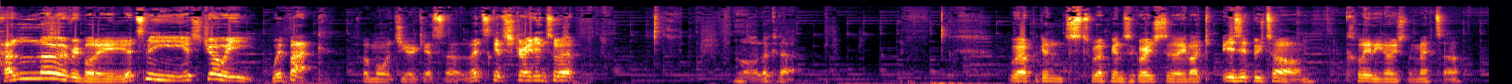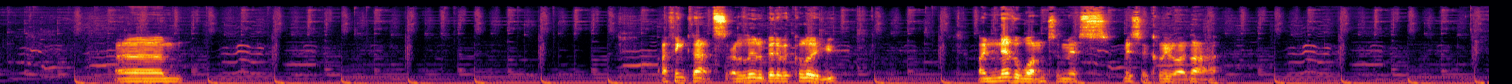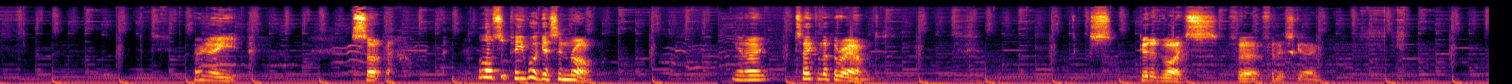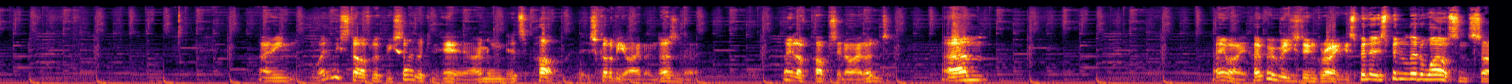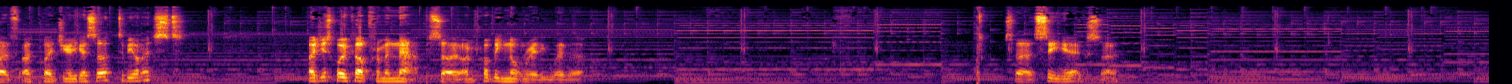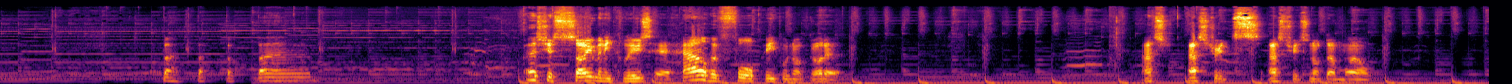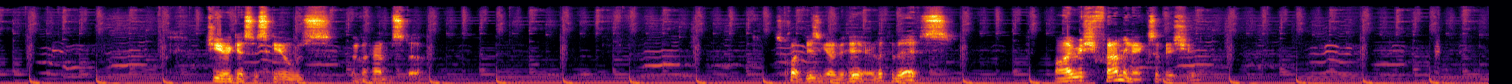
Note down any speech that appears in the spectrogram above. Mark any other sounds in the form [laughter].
Hello everybody, it's me, it's Joey. We're back for more GeoGuessr. Let's get straight into it. Oh, look at that. We're up against we're up against a great today. Like, is it Bhutan? Clearly knows the meta. Um, I think that's a little bit of a clue. I'm never one to miss miss a clue like that. Only so lots of people are guessing wrong. You know, take a look around. It's good advice for, for this game. I mean, when do we start looking? Start looking here. I mean, it's a pub. It's got to be Ireland, hasn't it? They love pubs in Ireland. Um. Anyway, hope everybody's doing great. It's been it's been a little while since I've I've played GeoGuessr, to be honest. I just woke up from a nap, so I'm probably not really with it. Uh, CX, so. Ba, ba, ba. There's just so many clues here. How have four people not got it? Ast Astrid's Astrid's not done well. GeoGuessr skills and the hamster. It's quite busy over here. Look at this. Irish famine exhibition.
